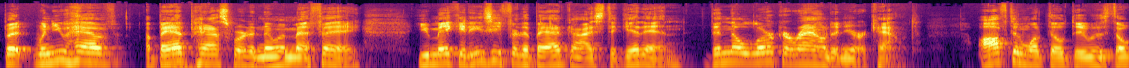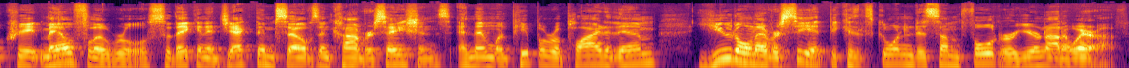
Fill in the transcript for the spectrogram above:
But when you have a bad password and no MFA, you make it easy for the bad guys to get in, then they'll lurk around in your account. Often, what they'll do is they'll create mail flow rules so they can inject themselves in conversations. And then when people reply to them, you don't ever see it because it's going into some folder you're not aware of.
